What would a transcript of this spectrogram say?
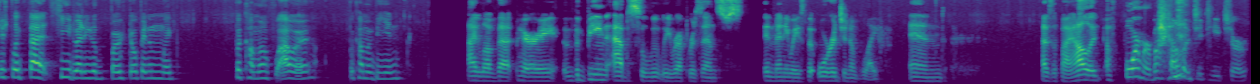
just like that seed ready to burst open and like become a flower, become a bean. I love that, Perry. The bean absolutely represents, in many ways, the origin of life. And as a biology, a former biology teacher,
